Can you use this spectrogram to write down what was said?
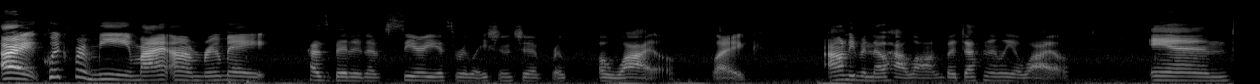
All right, quick for me. My um roommate has been in a serious relationship for a while. Like I don't even know how long, but definitely a while. And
